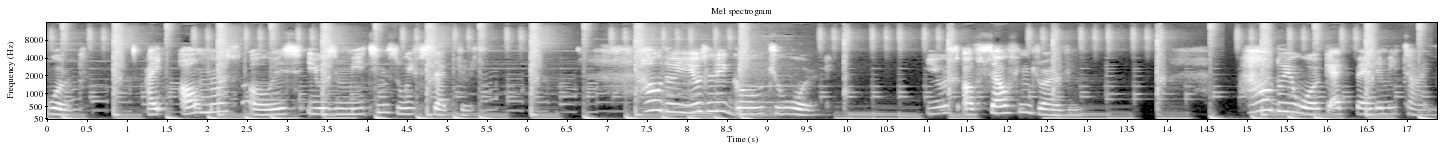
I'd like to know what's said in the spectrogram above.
work? I almost always use meetings with sectors. How do you usually go to work? Use of self-driving. How do you work at pandemic time?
